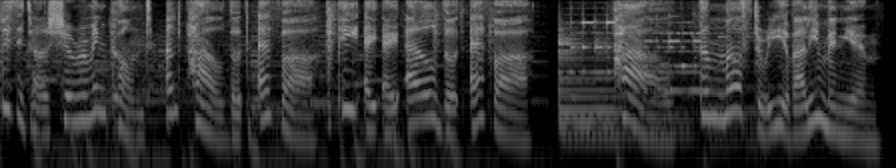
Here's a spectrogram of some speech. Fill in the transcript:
Visit our showroom in Cont and pal.fr. P-A-A-L.fr. PAL, the mastery of aluminium.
